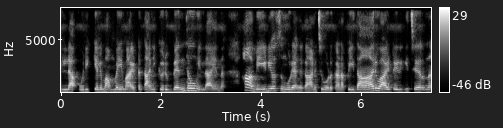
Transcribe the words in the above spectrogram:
ഇല്ല ഒരിക്കലും അമ്മയുമായിട്ട് തനിക്കൊരു ബന്ധവുമില്ല എന്ന്. ആ വീഡിയോസും കൂടി അങ്ങ് കാണിച്ചു കൊടുക്കണം. അപ്പൊ ഇതാരുമായിട്ട് എഴുകി ചേർന്ന്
